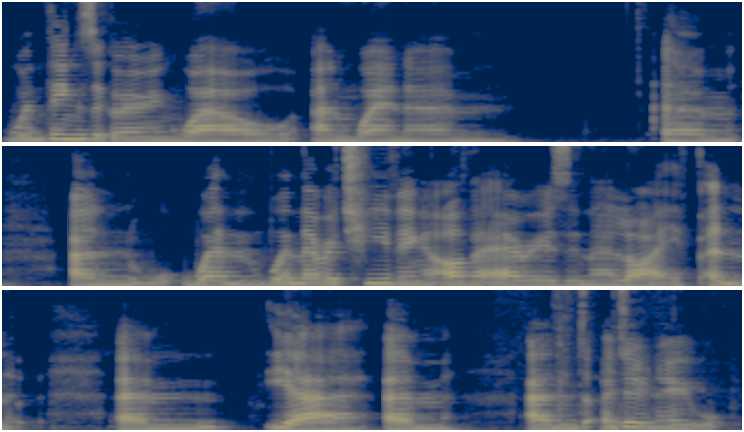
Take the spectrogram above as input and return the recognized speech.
when things are going well and when um um and when when they're achieving other areas in their life. And um yeah um and i don't know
